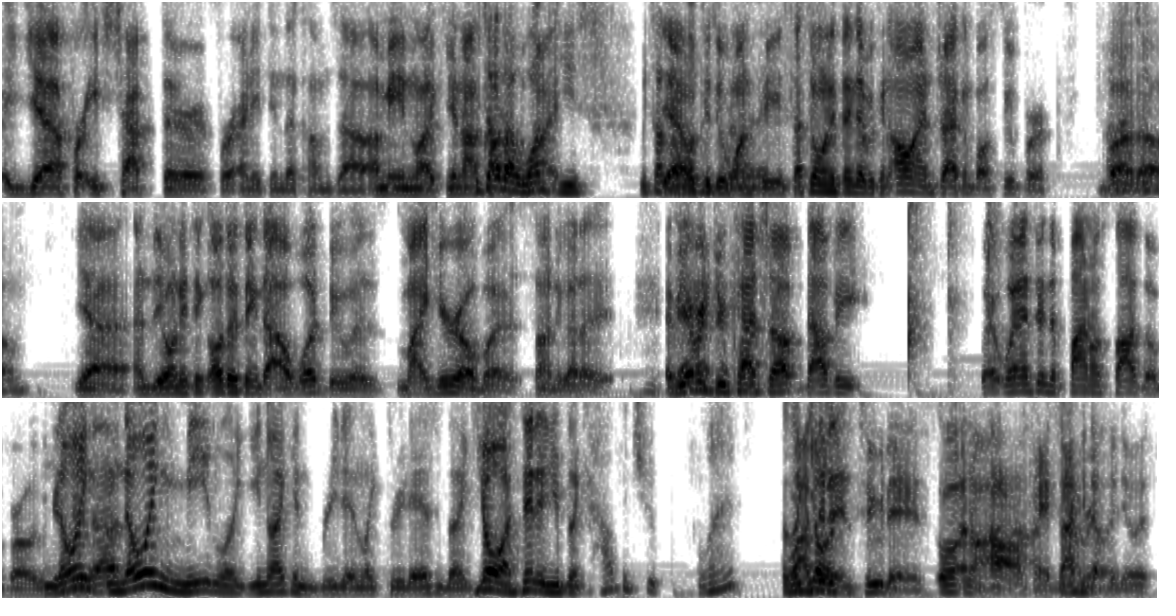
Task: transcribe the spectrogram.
Yeah for each chapter for anything that comes out i mean like you're not We talk about One my- Piece. We talk yeah, about we One could Piece do One. Piece. That's the only thing that we can. Oh, and Dragon Ball Super. Oh, But too. um, yeah, and the only thing, other thing that I would do is My Hero. But son, you gotta. If Yeah, you ever do catch up, that'll be. We're, we're entering the final saga, bro. We can do knowing knowing me, like you know, I can read it in like three days and be like, "Yo, I did it." And you'd be like, "How did you? What?" I was Well, like, I "Yo, did it in two days. Well, no. oh, okay, so I can definitely do it."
